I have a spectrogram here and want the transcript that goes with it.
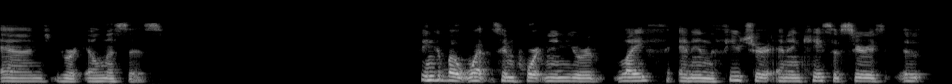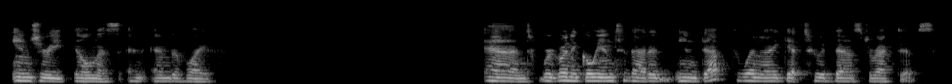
and your illnesses. Think about what's important in your life and in the future, and in case of serious uh, injury, illness, and end of life. And we're going to go into that in depth when I get to advanced directives.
